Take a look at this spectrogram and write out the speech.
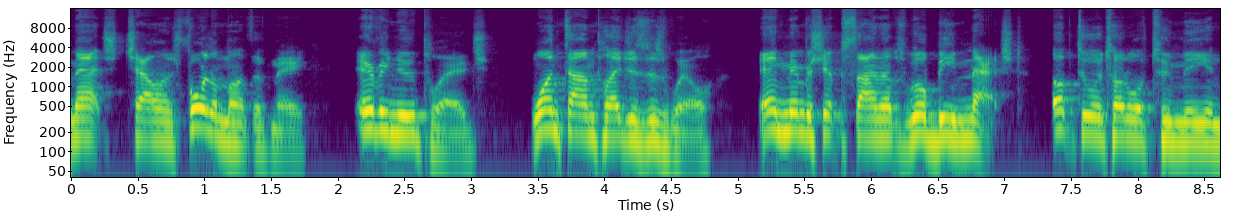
match challenge for the month of May. Every new pledge, one time pledges as well, and membership signups will be matched up to a total of $2 million.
